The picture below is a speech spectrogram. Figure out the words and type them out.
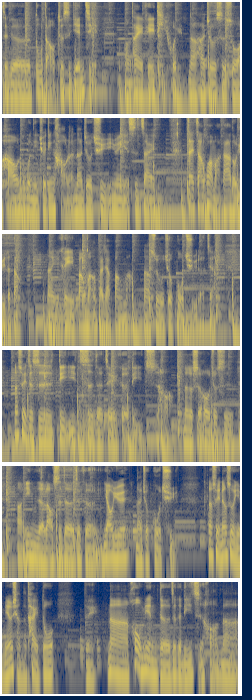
这个督导就是严姐啊，她也可以体会。那她就是说，好，如果你决定好了，那就去，因为也是在在彰化嘛，大家都遇得到，那也可以帮忙，大家帮忙。那所以我就过去了，这样。那所以这是第一次的这个离职哈，那个时候就是啊，应了老师的这个邀约，那就过去。那所以那时候也没有想的太多，对。那后面的这个离职哈，那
